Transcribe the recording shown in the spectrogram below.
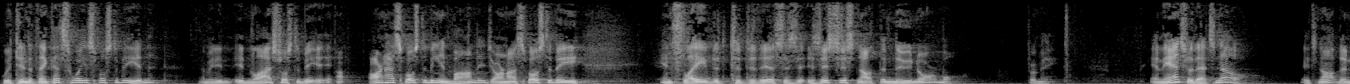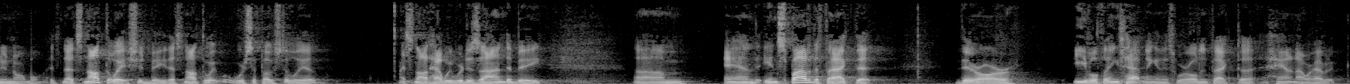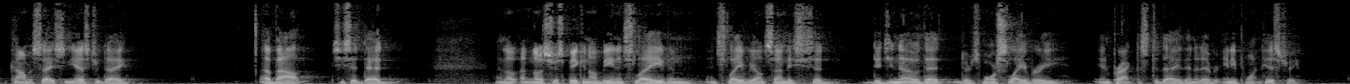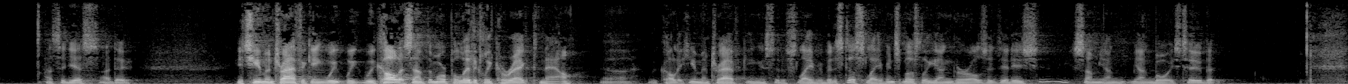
we tend to think that's the way it's supposed to be, isn't it? I mean, isn't life supposed to be, aren't I supposed to be in bondage? Aren't I supposed to be enslaved to, to this? Is, is this just not the new normal for me? And the answer to that's no. It's not the new normal. It's, that's not the way it should be. That's not the way we're supposed to live. It's not how we were designed to be. Um, and in spite of the fact that there are evil things happening in this world, in fact, uh, Hannah and I were having a conversation yesterday about, she said, Dad, I, know, I noticed you're speaking on being enslaved and, and slavery on Sunday. She said, Did you know that there's more slavery in practice today than at ever, any point in history? I said, Yes, I do. It's human trafficking. We, we, we call it something more politically correct now. Uh, we call it human trafficking instead of slavery, but it's still slavery. It's mostly young girls. it, it is some young young boys too, but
